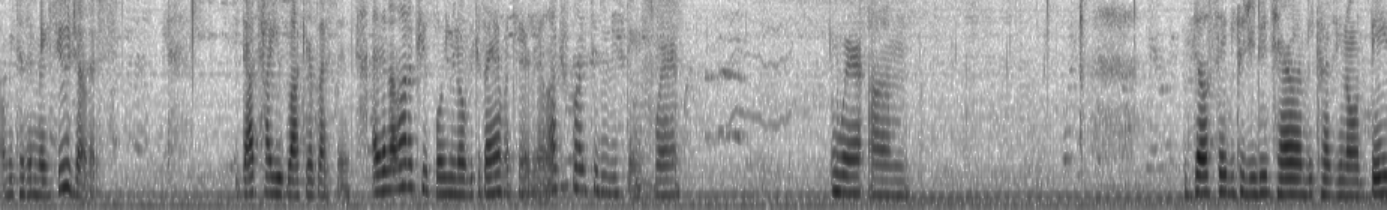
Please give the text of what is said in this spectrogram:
or because it makes you jealous that's how you block your blessings. And then a lot of people, you know, because I am a terrier, a lot of people like to do these things where where um they'll say because you do tarot and because you know they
